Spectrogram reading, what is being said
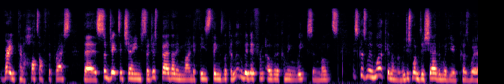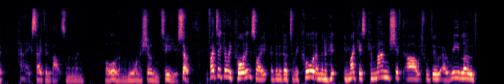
very kind of hot off the press. They're subject to change, so just bear that in mind. If these things look a little bit different over the coming weeks and months, it's because we're working on them. We just wanted to share them with you because we're kind of excited about some of them and all of them, and we want to show them to you. So if I take a recording, so I, am going to go to record, I'm going to hit, in my case, Command Shift R, which will do a reload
